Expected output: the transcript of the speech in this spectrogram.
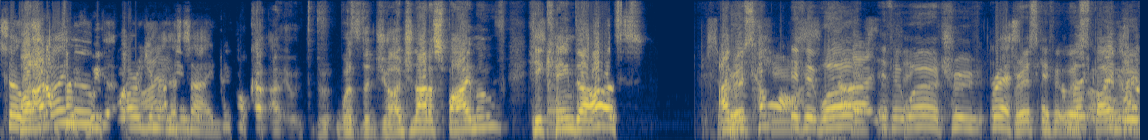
So But I don't spy think move we- argument I mean, aside, people uh, was the judge not a spy move? He So- came to us. So I mean, Brisk, come on. if it were, Here's if it thing. were a true Brisk, brisk, if it were a spy move,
